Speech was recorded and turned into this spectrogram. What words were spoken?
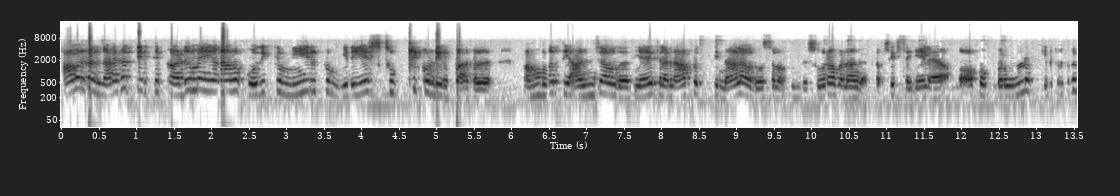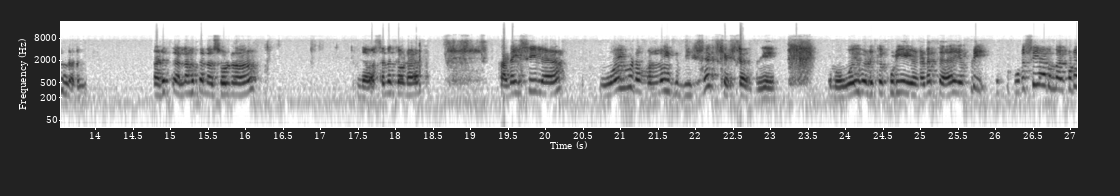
அவர்கள் நரகத்திற்கு கடுமையாக கொதிக்கும் நீருக்கும் இடையே சுற்றி கொண்டிருப்பார்கள். ஐம்பத்தி அஞ்சாவது அத்தியாயத்துல நாற்பத்தி நாலாவது வசனம். இந்த சூறாவை நாங்க தப்சீர் செய்யல. அல்லாஹ் உள்ள கிடுக்கிட்டு நடுங்க. அடுத்து அல்லாஹத்த நான் சொல்றான். இந்த வசனத்தோட கடைசியில ஓய்விடங்கள்ல இது மிக கெட்டது. நம்ம ஓய்வு எடுக்கக்கூடிய இடத்த எப்படி குடிசையா இருந்தா கூட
